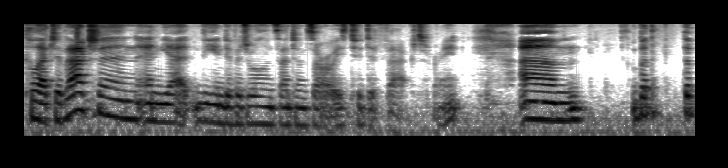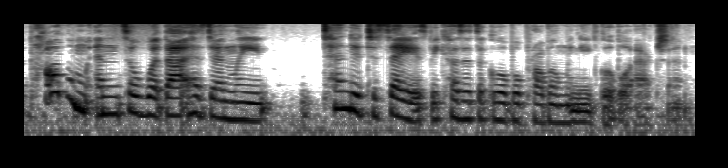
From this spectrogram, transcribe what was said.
collective action, and yet the individual incentives are always to defect, right? Um, but the problem, and so what that has generally tended to say is because it's a global problem, we need global action.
